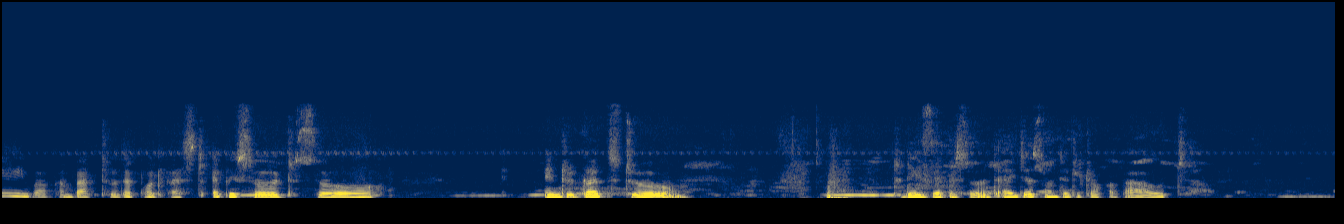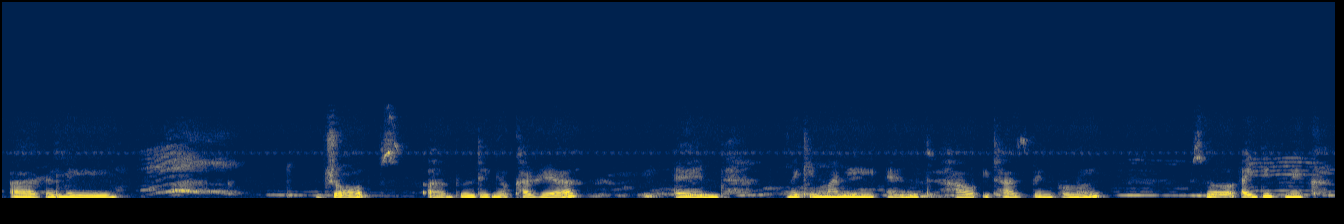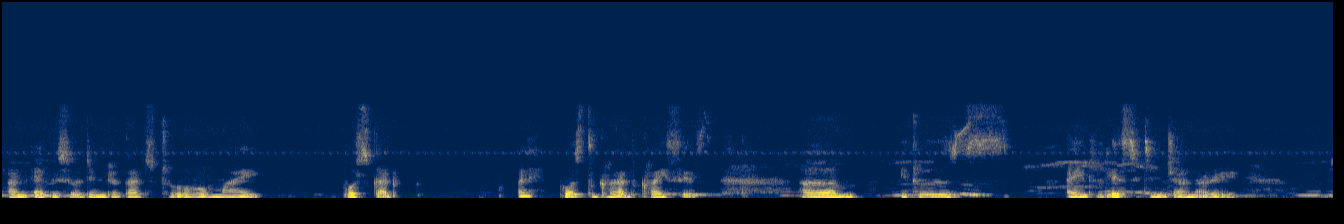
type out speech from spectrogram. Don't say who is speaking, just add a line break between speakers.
Hey, welcome back to the podcast episode. So, in regards to today's episode, I just wanted to talk about uh, really jobs, uh, building your career, and making money, and how it has been for me. So, I did make an episode in regards to my postgrad eh, postgrad crisis. Um, it was I released it in January,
